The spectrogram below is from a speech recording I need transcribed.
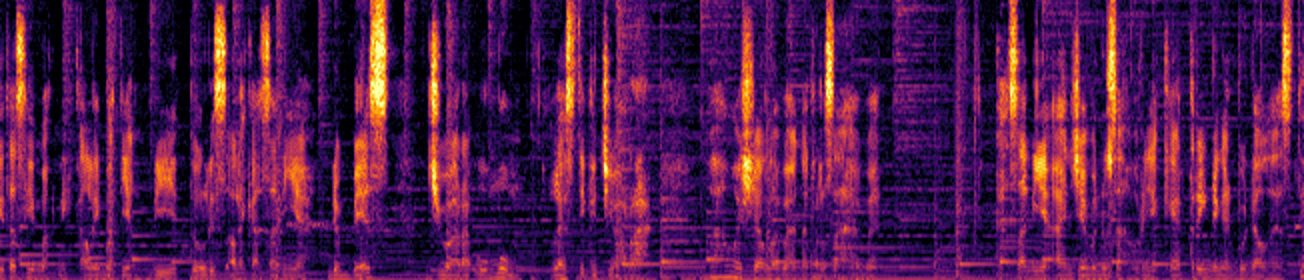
kita simak nih kalimat yang ditulis oleh Kak Sania. The best juara umum Lesti Kejora. Wah Masya Allah banget persahabat. Kak Sania aja menu sahurnya catering dengan Bunda Lesti.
